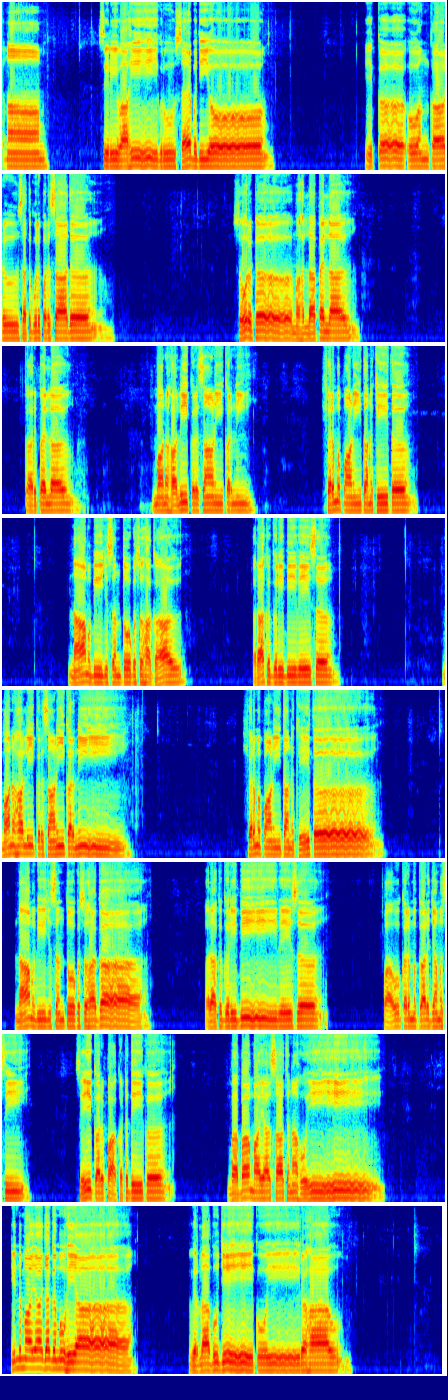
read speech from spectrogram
ਸਤਨਾਮ ਸ੍ਰੀ ਵਾਹਿਗੁਰੂ ਸਾਹਿਬ ਜੀਓ। ਇਕ ਓੰਕਾਰ ਸਤਿਗੁਰ ਪ੍ਰਸਾਦ। ਸੋਰਠ ਮਹੱਲਾ ਪਹਿਲਾ। ਕਰ ਪਹਿਲਾ। ਮਨ ਹਾਲੀ ਕਰਸਾਣੀ ਕਰਨੀ। ਸ਼ਰਮ ਪਾਣੀ ਤਨ ਖੇਤ। ਨਾਮ ਬੀਜ ਸੰਤੋਖ ਸੁਹਾਗਾ ਰਖ ਗਰੀਬੀ ਵੇਸ, ਮਨ ਹਾਲੀ ਕਰਸਾਣੀ ਕਰਨੀ, ਸ਼ਰਮ ਪਾਣੀ ਧਨ ਖੇਤ, ਨਾਮ ਬੀਜ ਸੰਤੋਖ ਸੁਹਾਗਾ, ਰਖ ਗਰੀਬੀ ਵੇਸ, ਭਾਉ ਕਰਮ ਕਰ ਜਮਸੀ ਸੇ ਕਰ ਭਾਕਟ ਦੇਖ ਬਾਬਾ ਮਾਇਆ ਸਾਥ ਨਾ ਹੋਈ। ਇਨ ਮਾਇਆ ਜਗ ਮੋਹਿਆ, ਵਿਰਲਾ 부ਜੇ ਕੋਈ ਰਹਾਉ।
